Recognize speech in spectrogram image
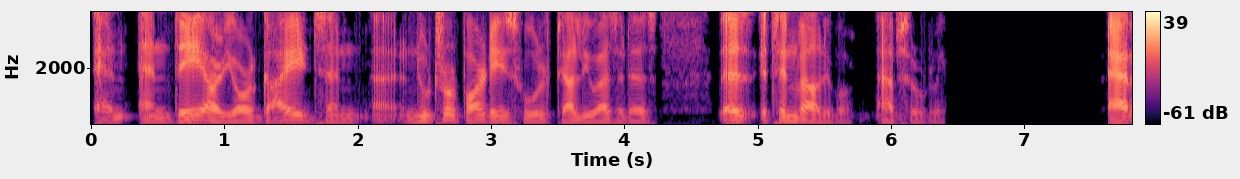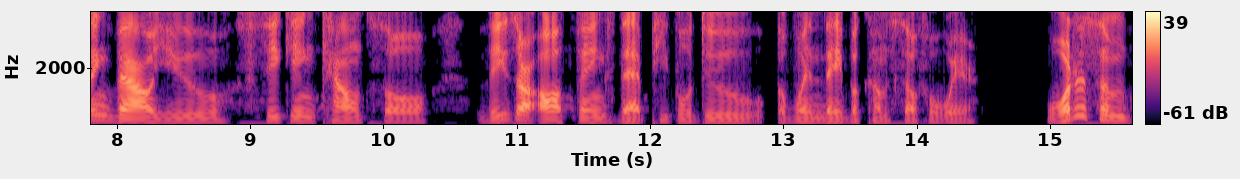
and and they are your guides and uh, neutral parties who will tell you as it is. It's invaluable, absolutely. Adding value, seeking counsel, these are all things that people do when they become self-aware. What are some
